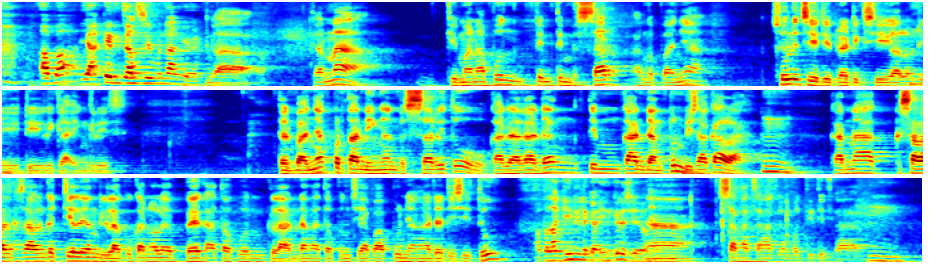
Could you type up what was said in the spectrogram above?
Apa yakin Chelsea menang ya? nggak. Karena gimana pun tim-tim besar anggapannya sulit sih diprediksi kalau di di Liga Inggris. Dan banyak pertandingan besar itu kadang-kadang tim kandang pun bisa kalah. Hmm. Karena kesalahan-kesalahan kecil yang dilakukan oleh back ataupun gelandang ataupun siapa pun yang ada di situ Apalagi ini Liga Inggris ya. nah sangat-sangat kompetitif kan Hmm.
